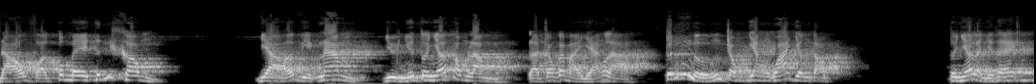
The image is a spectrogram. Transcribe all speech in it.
đạo phật có mê tín không? Và ở việt nam, dường như tôi nhớ không lầm là trong cái bài giảng là tín ngưỡng trong văn hóa dân tộc. Tôi nhớ là như thế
